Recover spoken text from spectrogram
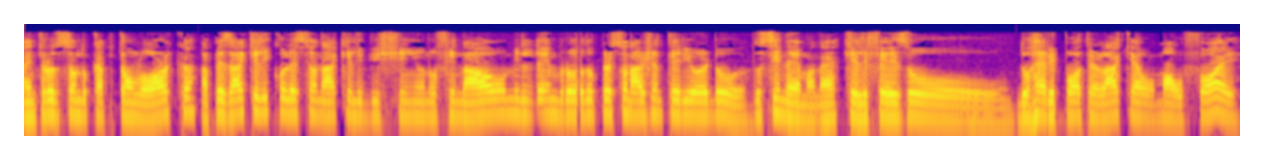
a introdução do Capitão Lorca. Apesar que ele colecionar aquele bichinho no final, me lembrou do personagem anterior do, do cinema, né? Que ele fez o. do Harry Potter lá, que é o Malfoy,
